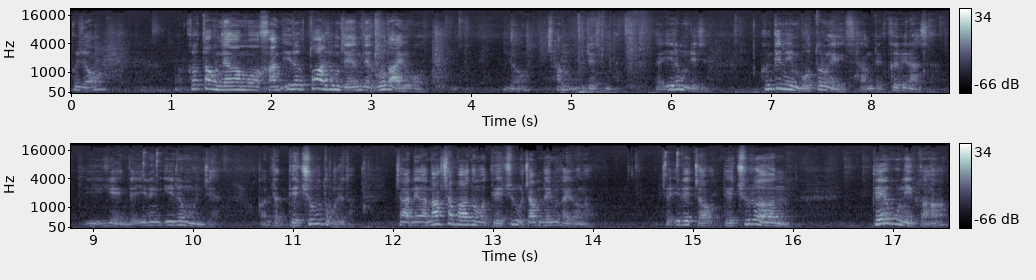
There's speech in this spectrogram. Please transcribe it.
그죠? 그렇다고 내가 뭐 한 1억 도와주면 되는데 그것도 아니고 그죠? 참 문제입니다. 이런 문제죠. 그러니까 못 들어오는 게 사람들 겁이 나서 이- 이게 이제 이런 이런 문제. 그러니까 일단 대출부터 보자. 자, 내가 낙찰 받으면 대출 어쩌면 됩니까 이거는? 자, 이랬죠. 대출은 대구니까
